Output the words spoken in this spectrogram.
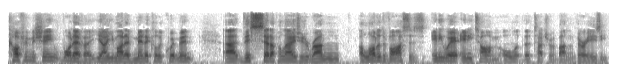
coffee machine, whatever. You know, you might have medical equipment. Uh, this setup allows you to run a lot of devices anywhere, anytime, all at the touch of a button. Very easy.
